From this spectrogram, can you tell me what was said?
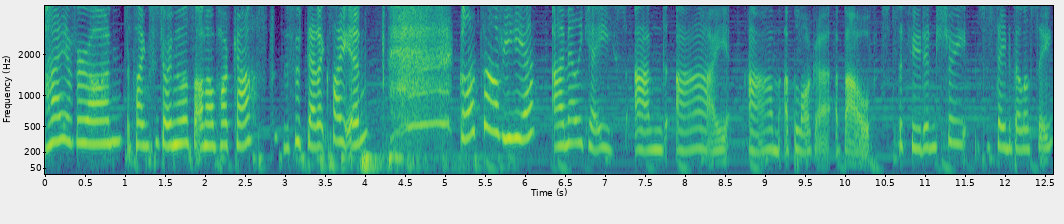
Hi, everyone. Thanks for joining us on our podcast. This is dead exciting. Glad to have you here. I'm Ellie Case, and I am a blogger about the food industry and sustainability.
